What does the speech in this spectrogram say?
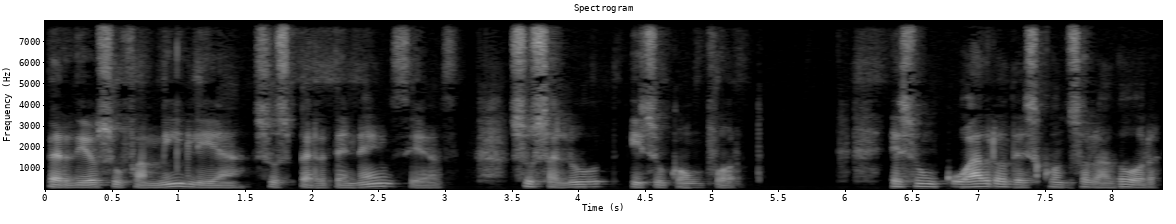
perdió su familia, sus pertenencias, su salud y su confort. Es un cuadro desconsolador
